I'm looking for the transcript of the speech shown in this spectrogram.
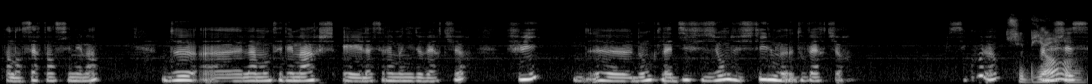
enfin dans certains cinémas, de la montée des marches et la cérémonie d'ouverture, puis donc la diffusion du film d'ouverture. C'est cool, hein? C'est À bien, l'UGC,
